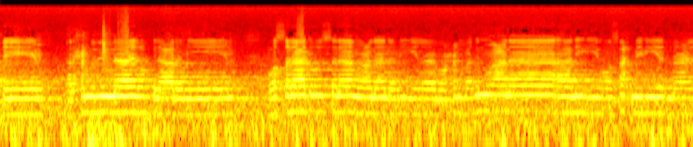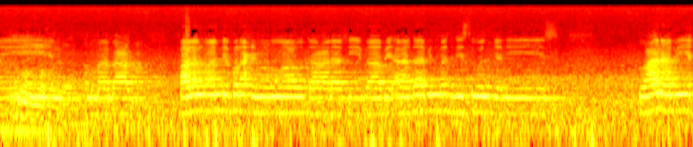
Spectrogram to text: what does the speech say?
الرحيم. الحمد لله رب العالمين. والصلاة والسلام على نبينا محمد وعلى آله وصحبه أجمعين. أما بعد قال المؤلف رحمه الله تعالى في باب آداب المجلس والجليس وعن أبي,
